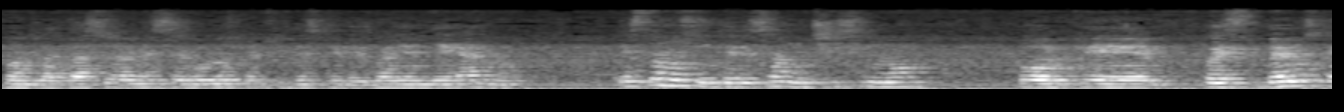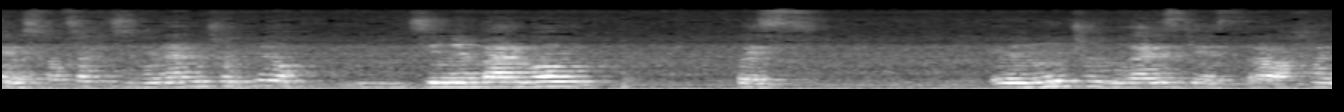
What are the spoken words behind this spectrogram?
contrataciones según los perfiles que les vayan llegando. Esto nos interesa muchísimo porque pues vemos que en nuestra se genera mucho empleo. Sin embargo, pues en muchos lugares que trabajan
